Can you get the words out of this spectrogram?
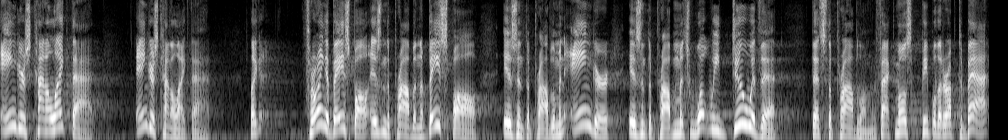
anger's kind of like that. Anger's kind of like that. Like throwing a baseball isn't the problem. A baseball isn't the problem. And anger isn't the problem. It's what we do with it that's the problem. In fact, most people that are up to bat,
